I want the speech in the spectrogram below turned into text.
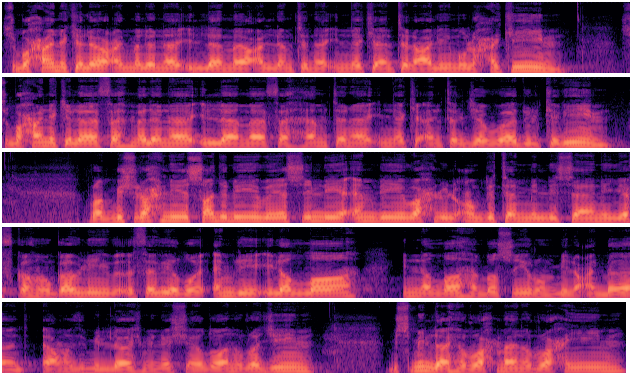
Subhaneke la ilme lena illa ma allamtena inneke entel alimul hakim. Subhaneke la fehme lena illa ma fehhemtena inneke entel cevvadul kerim. Rabbi şrah li sadri ve yessir li emri ve hlul ugdeten min lisani yefkahu kavli ve üfevidu emri ilallah. İnnallâhe basirun bil ibad. Euzu billahi mineşşeytanirracim. Bismillahirrahmanirrahim.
